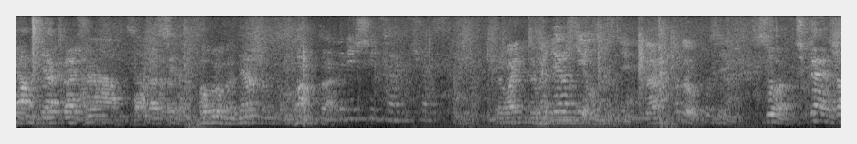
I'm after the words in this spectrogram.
Вам дякую. Доброго дня. Вам так. Вирішить зараз час. Давайте? Ну. Все, чекаю завтра.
